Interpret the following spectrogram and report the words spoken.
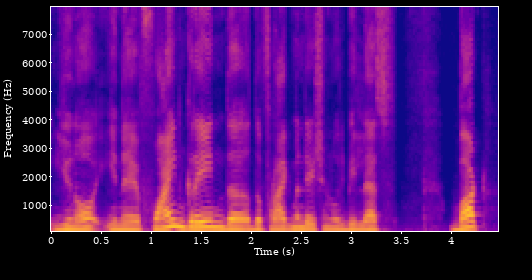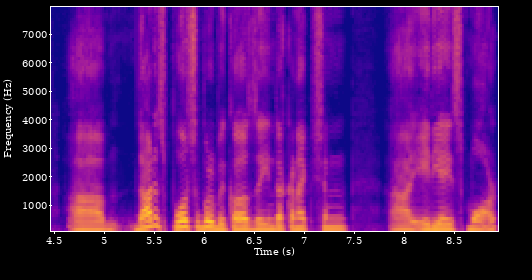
you know in a fine grain the, the fragmentation will be less. But um, that is possible because the interconnection uh, area is small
